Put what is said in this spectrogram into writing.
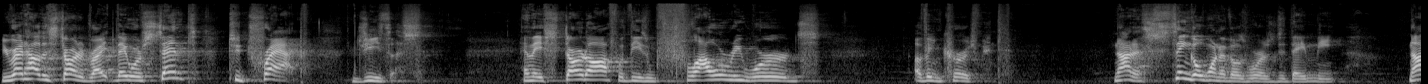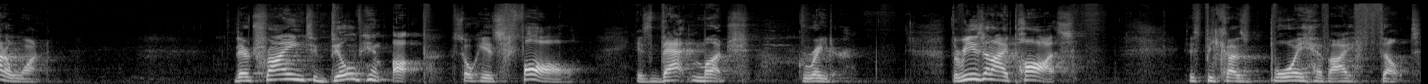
You read how this started, right? They were sent to trap Jesus. And they start off with these flowery words of encouragement. Not a single one of those words did they mean. Not a one. They're trying to build him up so his fall is that much greater. The reason I pause is because, boy, have I felt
